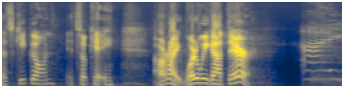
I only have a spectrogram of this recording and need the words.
Let's keep going. It's okay. All right. What do we got there? I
